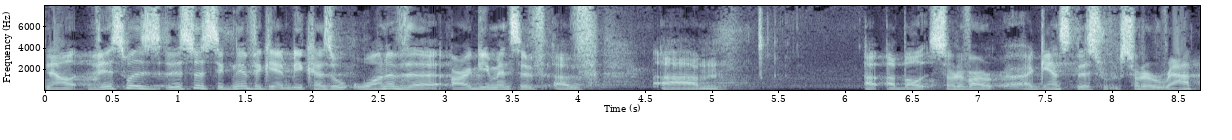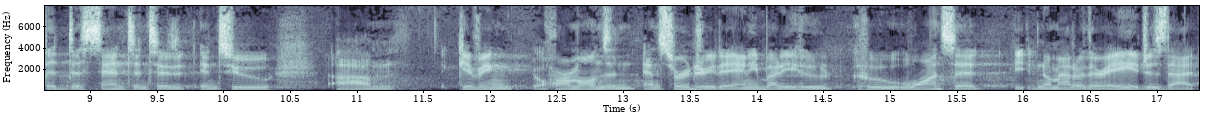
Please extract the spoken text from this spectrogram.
now this was this was significant because one of the arguments of, of um, about sort of our against this sort of rapid descent into into um, giving hormones and, and, surgery to anybody who who wants it, no matter their age, is that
